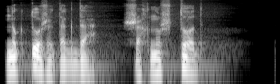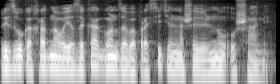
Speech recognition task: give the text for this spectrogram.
Но кто же тогда? Шахнуштод?» При звуках родного языка Гонза вопросительно шевельнул ушами.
